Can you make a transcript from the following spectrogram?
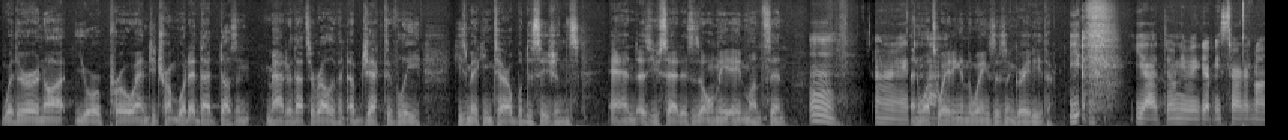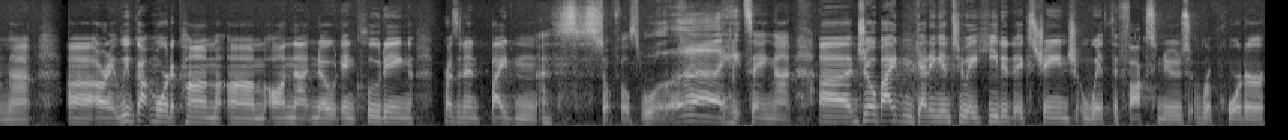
Whether or not you're pro anti-Trump, what that doesn't matter. That's irrelevant. Objectively, he's making terrible decisions. And as you said, this is only eight months in, All right. and what's Uh, waiting in the wings isn't great either. Yeah, yeah, don't even get me started on that. Uh, all right, we've got more to come um, on that note, including President Biden. Still feels, ugh, I hate saying that. Uh, Joe Biden getting into a heated exchange with the Fox News reporter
